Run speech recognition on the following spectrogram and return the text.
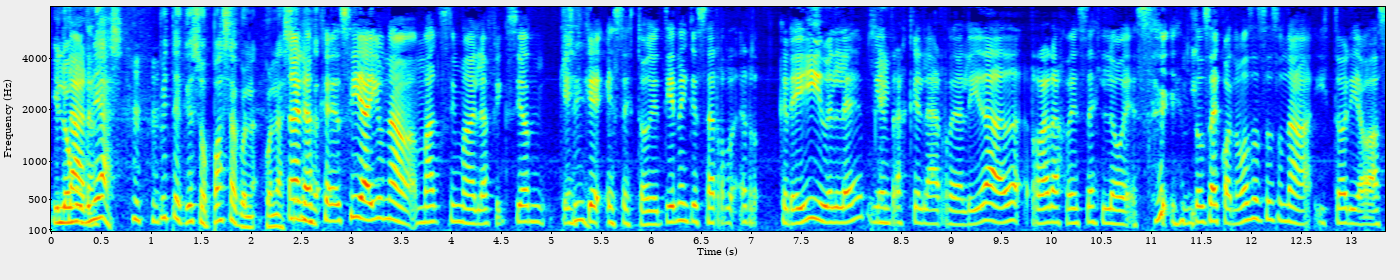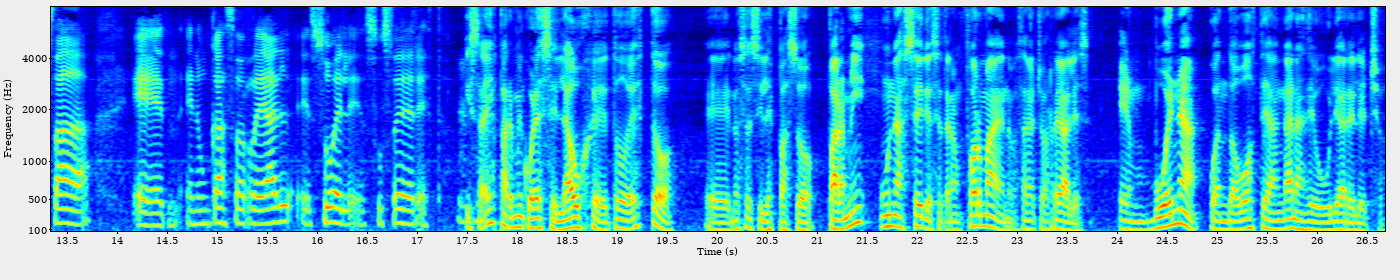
Y lo Claro. googleás. ¿Viste que eso pasa con, la, con las series? es que sí, hay una máxima de la ficción que Sí. es que es esto, que tiene que ser creíble, Sí. mientras que la realidad raras veces lo es. Entonces, cuando vos haces una historia basada en, un caso real, eh, suele suceder esto. ¿Y sabés para mí cuál es el auge de todo esto? Eh, no sé si les pasó. Para mí, una serie se transforma en hechos reales en buena cuando a vos te dan ganas de googlear el hecho.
